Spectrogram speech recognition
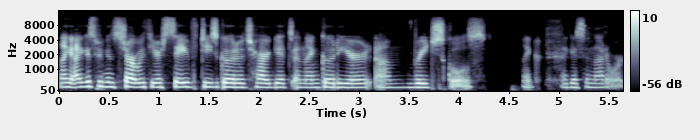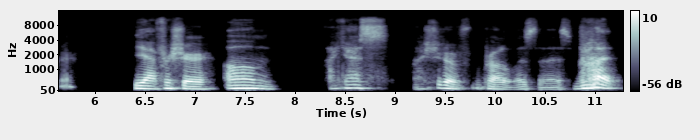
Like, I guess we can start with your safeties, go to targets, and then go to your um, reach schools. Like, I guess in that order. Yeah, for sure. Um, I guess I should have brought a list of this, but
